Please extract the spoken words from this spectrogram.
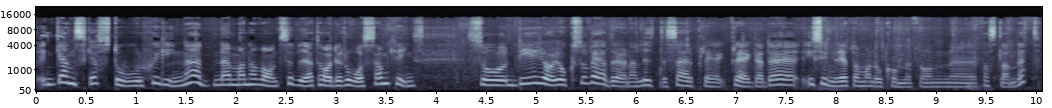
en ganska stor skillnad när man har vant sig vid att ha det rosa omkring. Så det gör ju också Väderöarna lite särpräglade, i synnerhet om man då kommer från eh, fastlandet.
